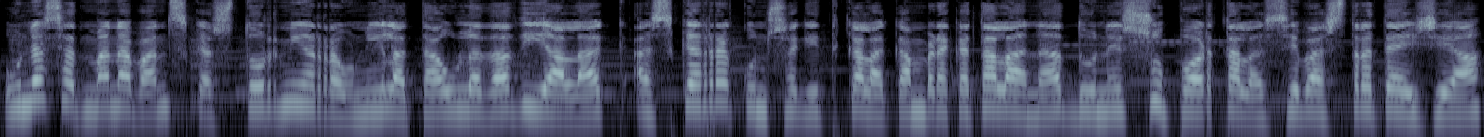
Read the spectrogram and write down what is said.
Una setmana abans que es torni a reunir la taula de diàleg, Esquerra ha aconseguit que la cambra catalana donés suport a la seva estratègia,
